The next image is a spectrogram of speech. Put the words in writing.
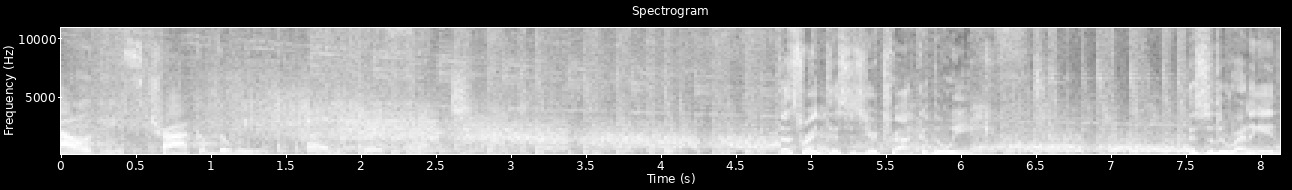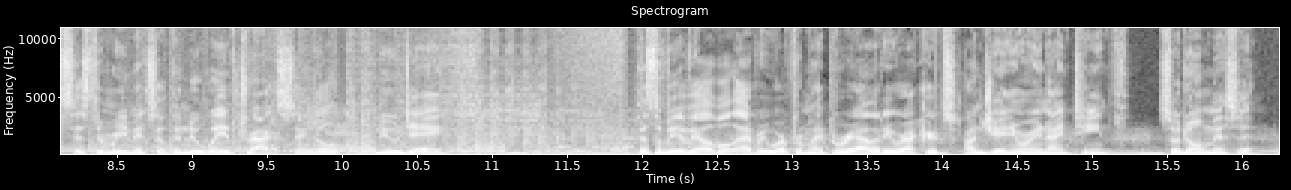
Realities track of the week. That's right, this is your track of the week. This is the Renegade System remix of the new Wave Track single, New Day. This will be available everywhere from Hyper Reality Records on January 19th, so don't miss it.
